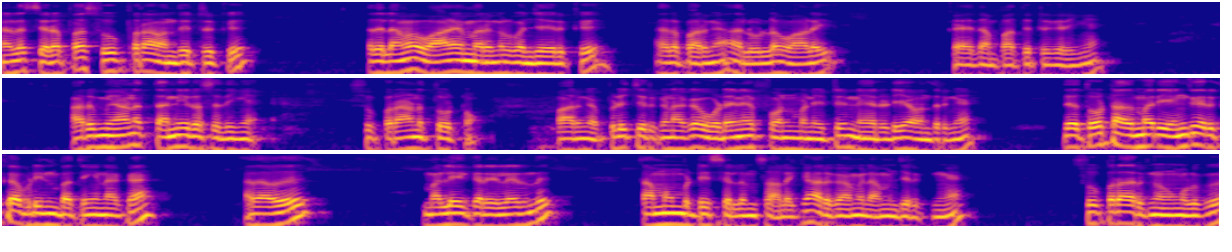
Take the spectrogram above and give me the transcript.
நல்லா சிறப்பாக சூப்பராக வந்துட்டுருக்கு. அது இல்லாமல் வாழை மரங்கள் கொஞ்சம் இருக்குது அதில் பாருங்கள் அதில் உள்ள வாழை காய் தான் பார்த்துட்ருக்குறீங்க அருமையான தண்ணீர் வசதிங்க. சூப்பரான தோட்டம். பாருங்கள் பிடிச்சிருக்குனாக்கா உடனே ஃபோன் பண்ணிவிட்டு நேரடியாக வந்துடுங்க இந்த தோட்டம் அது மாதிரி எங்கே இருக்குது அப்படின்னு பார்த்தீங்கன்னாக்கா அதாவது மளிகைக்கரையிலேருந்து தம்மம்பட்டி செல்லும் சாலைக்கும் அருகாமையில் அமைஞ்சிருக்குங்க. சூப்பராக இருக்குங்க உங்களுக்கு.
